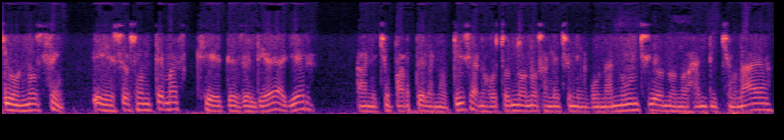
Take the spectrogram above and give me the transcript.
Yo no sé. Esos son temas que desde el día de ayer han hecho parte de la noticia. Nosotros no nos han hecho ningún anuncio, no nos han dicho nada.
